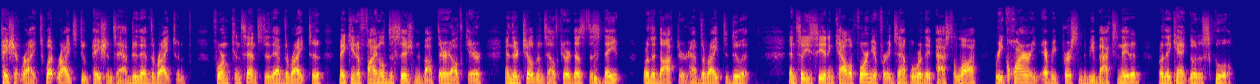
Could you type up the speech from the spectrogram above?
patient rights. What rights do patients have? Do they have the right to informed consents? Do they have the right to making a final decision about their health care and their children's health care? Does the state or the doctor have the right to do it? And so you see it in California, for example, where they passed a law requiring every person to be vaccinated or they can't go to school.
